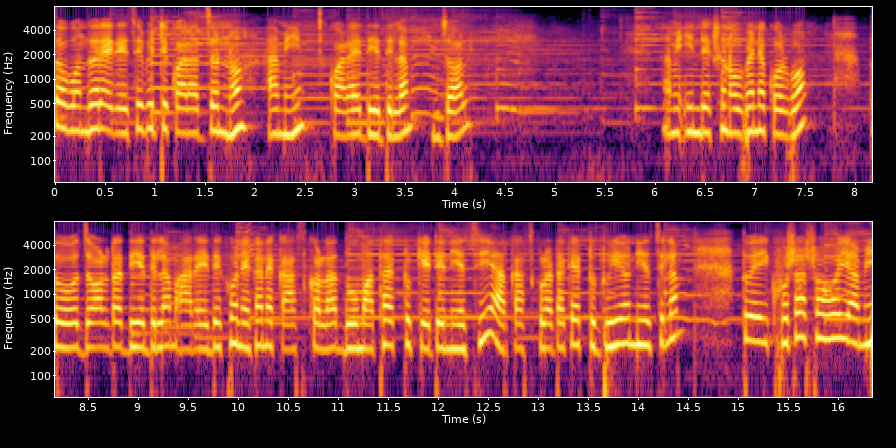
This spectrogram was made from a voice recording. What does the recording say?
তো বন্ধুরা, এই রেসিপিটি করার জন্য আমি কড়াই দিয়ে দিলাম জল। আমি ইন্ডাকশন ওভেনে করব। তো জলটা দিয়ে দিলাম। আর এই দেখুন, এখানে কাঁচকলা দু মাথা একটু কেটে নিয়েছি, আর কাঁচকলাটাকে একটু ধুয়েও নিয়েছিলাম। তো এই খোসা সহই আমি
